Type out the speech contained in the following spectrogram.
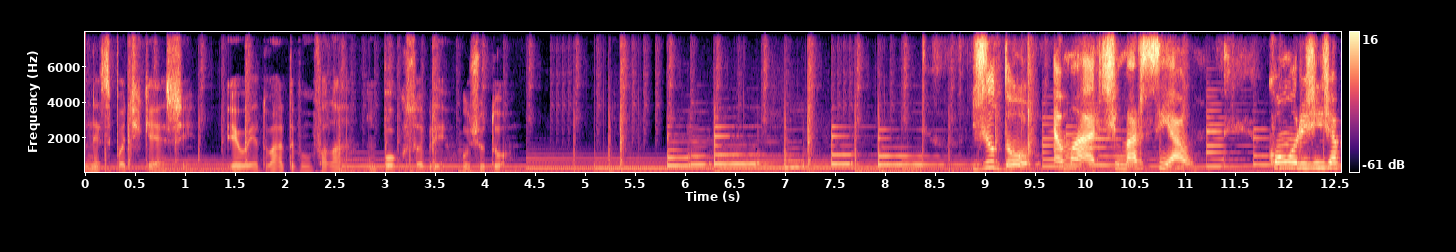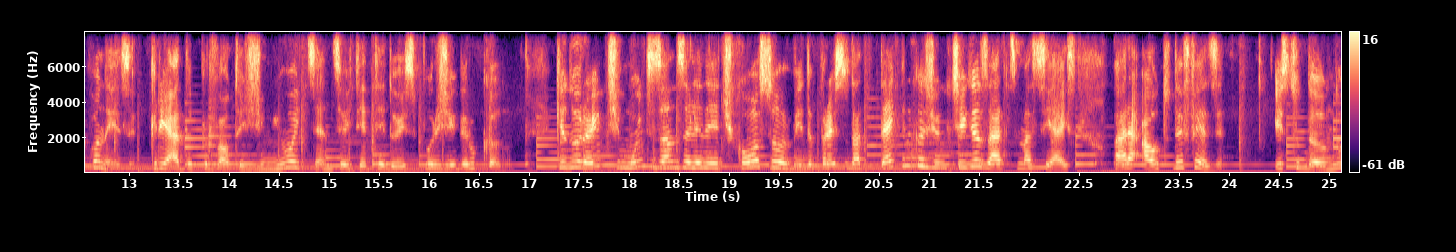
nesse podcast, eu e Eduardo vamos falar um pouco sobre o judô. Judô é uma arte marcial com origem japonesa, criada por volta de 1882 por Shigeru Kano, que durante muitos anos ele dedicou a sua vida para estudar técnicas de antigas artes marciais para autodefesa, estudando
